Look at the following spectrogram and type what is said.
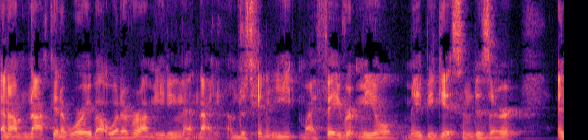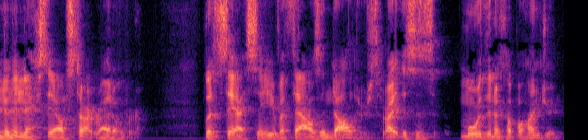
and I'm not going to worry about whatever I'm eating that night. I'm just going to eat my favorite meal, maybe get some dessert, and then the next day I'll start right over. Let's say I save a thousand dollars, right? This is more than a couple hundred.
